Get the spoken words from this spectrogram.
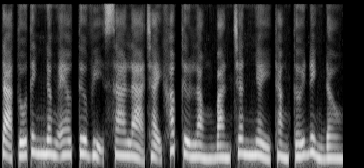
Tạ tố tinh nâng eo tư vị xa lạ chạy khắp từ lòng bàn chân nhảy thẳng tới đỉnh đầu.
